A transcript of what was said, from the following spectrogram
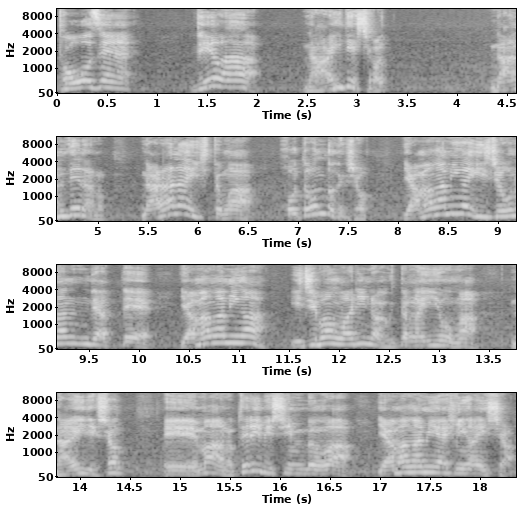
当然。ではないでしょ。なんでなの？ならない人がほとんどでしょ。山上が異常なんであって山上が一番悪いのは疑いようがないでしょ。えー、まああのテレビ新聞は山上は被害者。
